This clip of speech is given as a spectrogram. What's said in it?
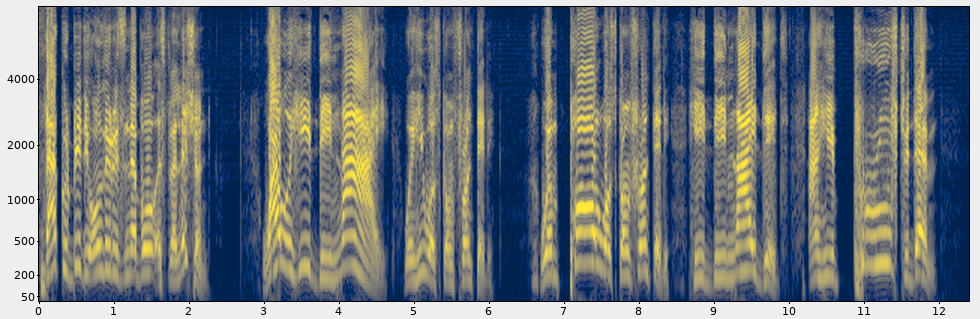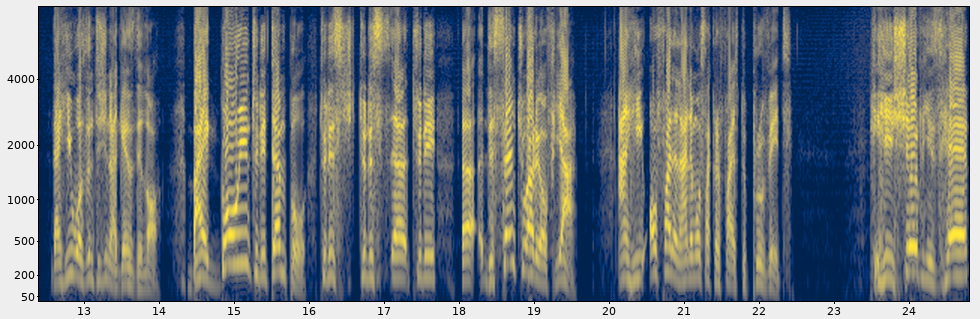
That could be the only reasonable explanation. Why will he deny when he was confronted? When Paul was confronted, he denied it and he proved to them that he wasn't teaching against the law by going to the temple to this to this uh, to the uh, the sanctuary of Yah, and he offered an animal sacrifice to prove it. He, he shaved his hair,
